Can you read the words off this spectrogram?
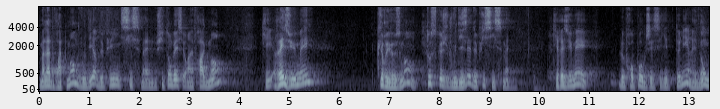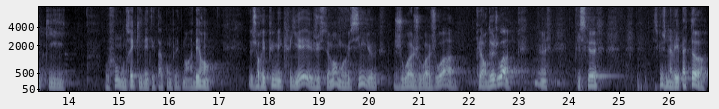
maladroitement de vous dire depuis six semaines. Je suis tombé sur un fragment qui résumait curieusement tout ce que je vous disais depuis six semaines, qui résumait le propos que j'essayais de tenir et donc qui, au fond, montrait qu'il n'était pas complètement aberrant. J'aurais pu m'écrier, justement, moi aussi, euh, joie, joie, joie, pleurs de joie, euh, puisque, puisque je n'avais pas tort.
